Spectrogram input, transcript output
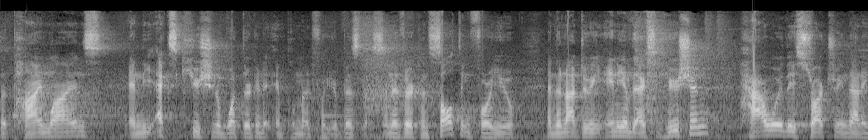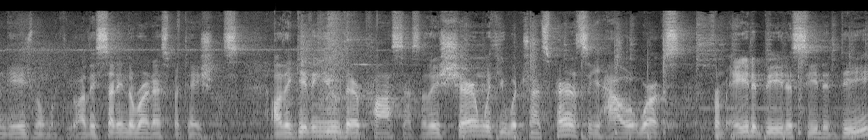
the timelines, and the execution of what they're going to implement for your business. And if they're consulting for you and they're not doing any of the execution, how are they structuring that engagement with you? Are they setting the right expectations? Are they giving you their process? Are they sharing with you with transparency how it works from A to B to C to D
